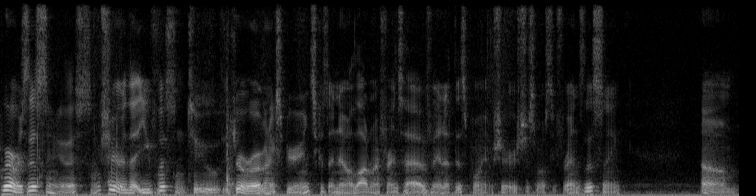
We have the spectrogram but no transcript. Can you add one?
whoever's listening to this, I'm sure that you've listened to the Joe Rogan experience because I know a lot of my friends have, and at this point, I'm sure it's just mostly friends listening. Um,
